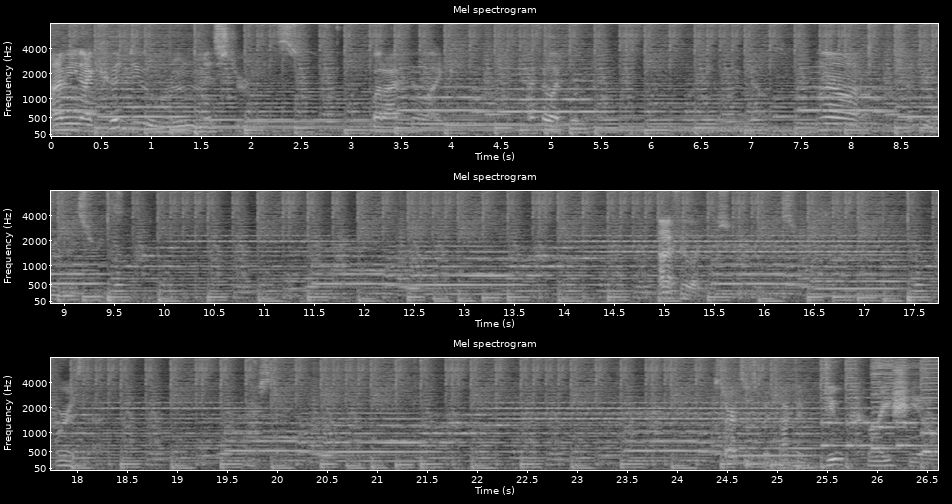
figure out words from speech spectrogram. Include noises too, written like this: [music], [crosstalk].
I mean, I could do rune mysteries, but I feel like I feel like we're no. I do rune mysteries. I feel like we should do rune mysteries. Where is that? Starts this by talking Duke Horacio.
